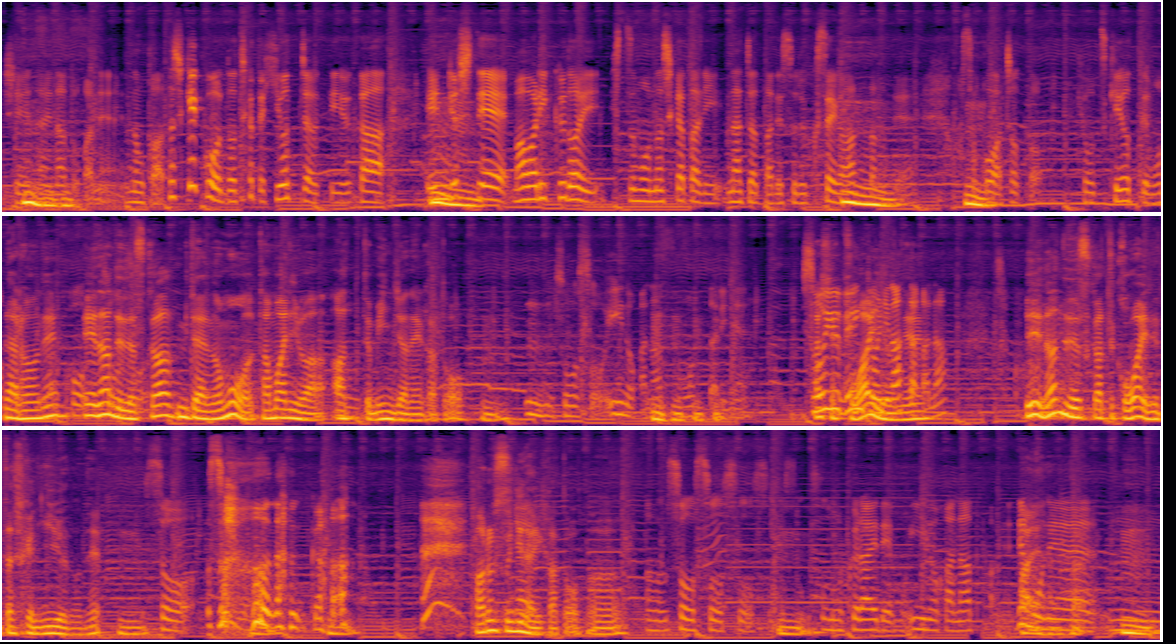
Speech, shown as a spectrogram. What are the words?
しれないなとかね、なんか私結構どっちかってひよっちゃうっていうか遠慮して回りくどい質問の仕方になっちゃったりする癖があったので、あそこはちょっと気をつけようって思って。なるほどね。えなんでですか？みたいなのもたまにはあってもいいんじゃないかと、うん。うん、そうそう。いいのかなと思ったりね。そういう勉強になったかな、えなんでですかって怖いね。確かに言うのね、うん。そう。そうなんか、軽すぎないかと、うん。うん、そうそうそうそう、うん。そのくらいでもいいのかなとかね。でもね、うん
